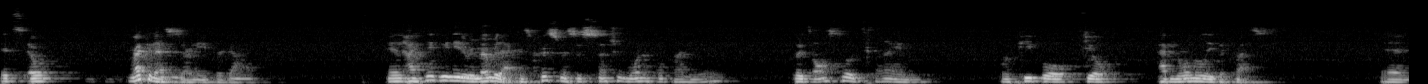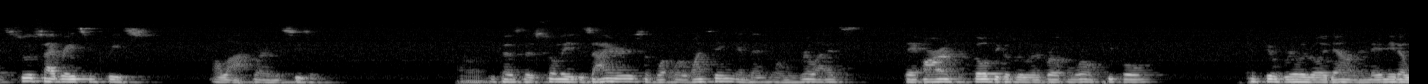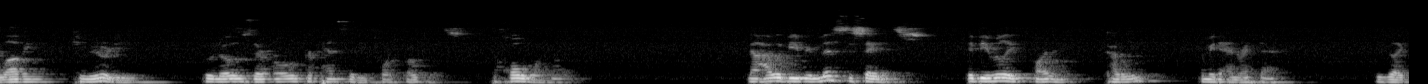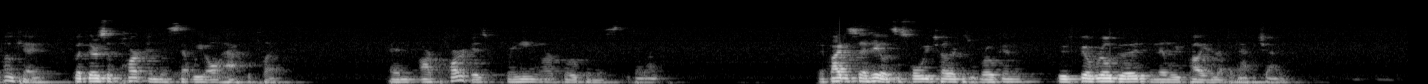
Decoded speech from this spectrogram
It's it recognizes our need for God. And I think we need to remember that because Christmas is such a wonderful time of year, but it's also a time where people feel abnormally depressed. And suicide rates increase a lot during this season. Uh, because there's so many desires of what we're wanting, and then when we realize they aren't fulfilled because we live in a broken world, people can feel really, really down, and they need a loving community who knows their own propensity toward brokenness to hold one another. Now, I would be remiss to say this. It'd be really fun and cuddly for me to end right there. You'd be like, okay, but there's a part in this that we all have to play. And our part is bringing our brokenness to the light. If I just said, hey, let's just hold each other because we're broken, we'd feel real good, and then we'd probably end up in happy chatting.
